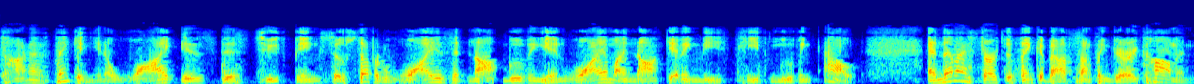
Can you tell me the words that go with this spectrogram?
kind of thinking, you know, why is this tooth being so stubborn? Why is it not moving in? Why am I not getting these teeth moving out? And then I start to think about something very common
